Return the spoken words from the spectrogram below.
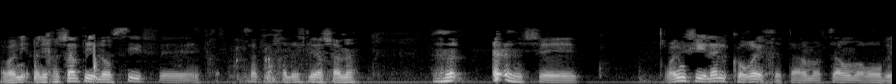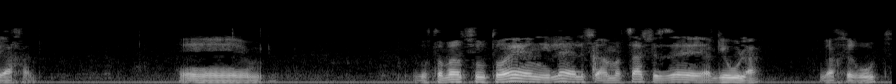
אבל אני, אני חשבתי להוסיף, אה, קצת התחדש לי השנה, שרואים שהלל כורך את המצה ומרור ביחד. אה, זאת אומרת שהוא טוען, הלל, שהמצה שזה הגאולה והחירות,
